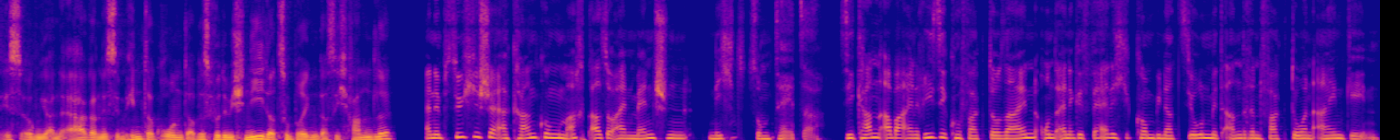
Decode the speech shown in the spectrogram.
ist irgendwie ein Ärgernis im Hintergrund, aber es würde mich nie dazu bringen, dass ich handle. Eine psychische Erkrankung macht also einen Menschen nicht zum Täter. Sie kann aber ein Risikofaktor sein und eine gefährliche Kombination mit anderen Faktoren eingehen.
